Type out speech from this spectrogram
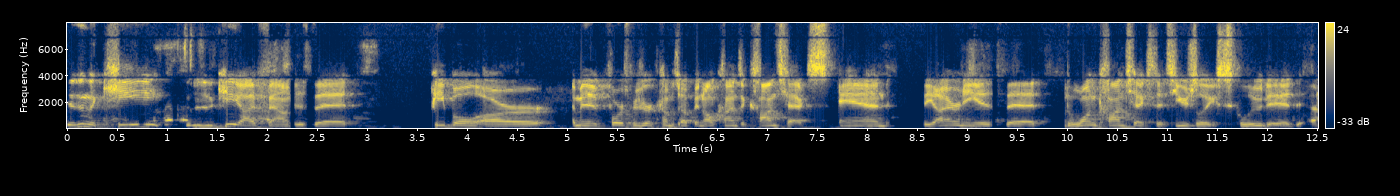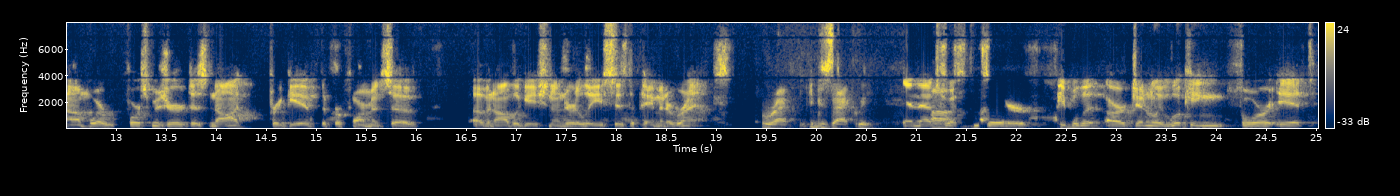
Isn't the key? The key I've found is that people are. I mean, force majeure comes up in all kinds of contexts, and the irony is that the one context that's usually excluded, um, where force majeure does not forgive the performance of, of an obligation under a lease, is the payment of rent. Right, exactly. And that's uh, what people, are, people that are generally looking for it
